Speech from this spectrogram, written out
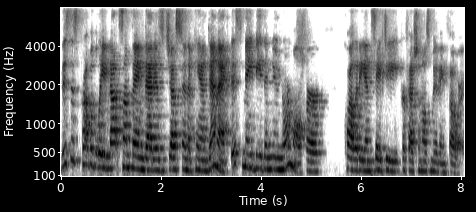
This is probably not something that is just in a pandemic. This may be the new normal for quality and safety professionals moving forward.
